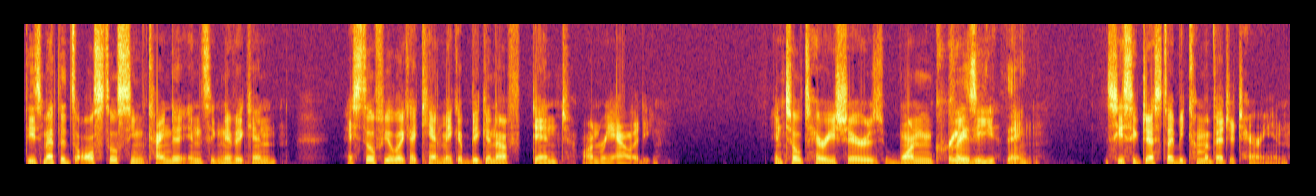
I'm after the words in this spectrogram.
These methods all still seem kinda insignificant. I still feel like I can't make a big enough dent on reality. Until Terry shares one crazy, Crazy thing. thing. She suggests I become a vegetarian.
